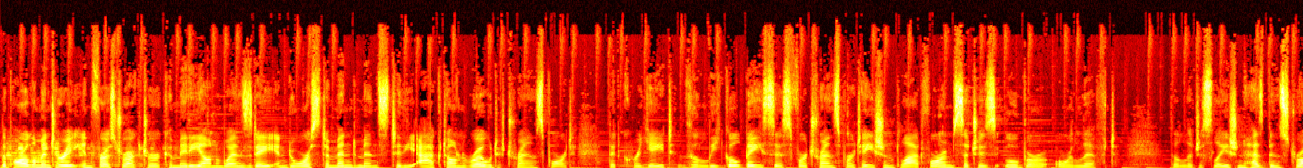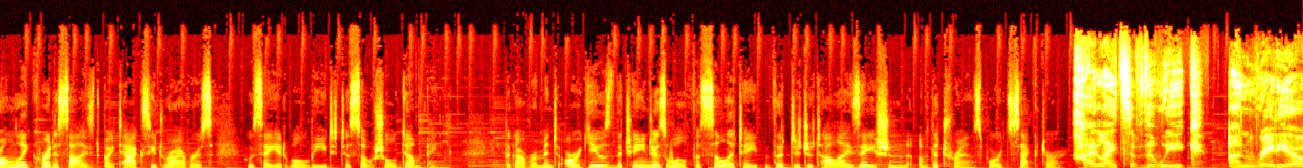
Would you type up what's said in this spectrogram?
The Parliamentary Infrastructure Committee on Wednesday endorsed amendments to the Act on Road Transport that create the legal basis for transportation platforms such as Uber or Lyft. The legislation has been strongly criticized by taxi drivers who say it will lead to social dumping. The government argues the changes will facilitate the digitalization of the transport sector. Highlights of the week on Radio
